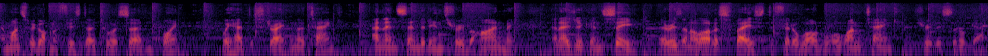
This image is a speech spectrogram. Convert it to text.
And once we got Mephisto to a certain point, we had to straighten the tank and then send it in through behind me. And as you can see, there isn't a lot of space to fit a World War I tank through this little gap.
